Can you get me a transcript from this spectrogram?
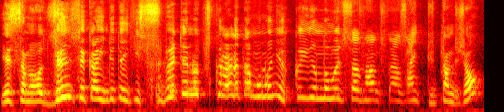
イエス様は全世界に出て行き全ての作られたものに福音を述べ伝えなさいって言ったんでしょ？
